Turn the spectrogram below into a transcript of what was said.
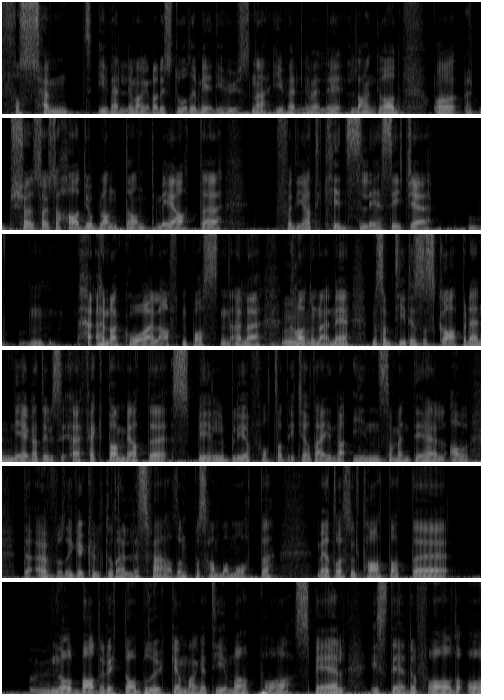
forsømt i veldig mange av de store mediehusene i veldig, veldig lang grad. Og selvsagt så har det jo blant annet med at eh, fordi at kids leser ikke NRK eller Aftenposten eller hva Mm. det nå er. Men samtidig så skaper det en negativ effekt da, med at eh, spill blir fortsatt ikke regna inn som en del av det øvrige kulturelle sfæren på samme måte. Med et resultat at eh, når barnet ditt da bruker mange timer på spill i stedet for å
